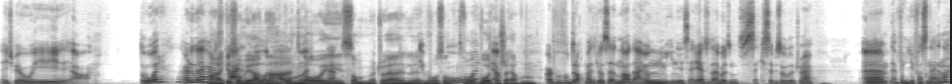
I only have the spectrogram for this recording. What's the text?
HBO i ja, år, er det det? Nei, ikke så mye. halv- Den kom nå i Ja. sommer, tror jeg. Eller noe sånt. vår, Vår, kanskje. Ja. Mm. I hvert fall fått dratt meg til å se den nå. Det er jo en miniserie, så det er bare sånn seks episoder, tror jeg. Uh, det er veldig fascinerende.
